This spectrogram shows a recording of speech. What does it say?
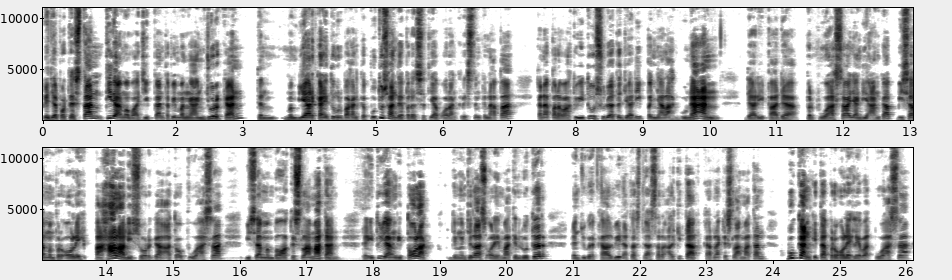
Gereja Protestan tidak mewajibkan tapi menganjurkan dan membiarkan itu merupakan keputusan daripada setiap orang Kristen. Kenapa? Karena pada waktu itu sudah terjadi penyalahgunaan daripada berpuasa yang dianggap bisa memperoleh pahala di surga atau puasa bisa membawa keselamatan. Dan itu yang ditolak dengan jelas oleh Martin Luther dan juga Calvin atas dasar Alkitab karena keselamatan bukan kita peroleh lewat puasa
